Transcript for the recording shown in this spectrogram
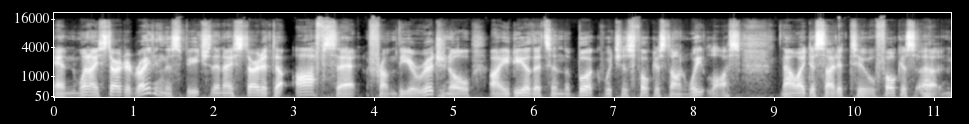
And when I started writing the speech, then I started to offset from the original idea that's in the book, which is focused on weight loss. Now I decided to focus, uh,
